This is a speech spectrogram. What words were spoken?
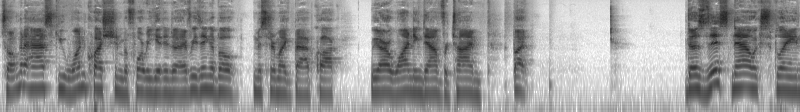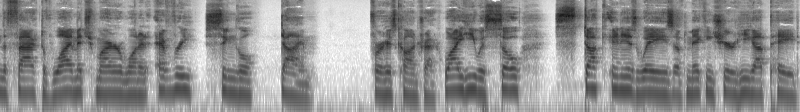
So I'm going to ask you one question before we get into everything about Mr. Mike Babcock. We are winding down for time, but does this now explain the fact of why Mitch Marner wanted every single dime for his contract? Why he was so stuck in his ways of making sure he got paid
